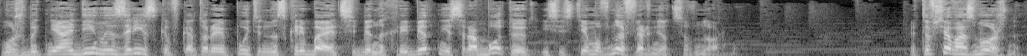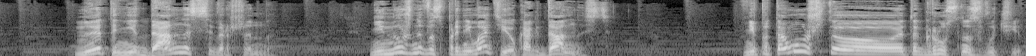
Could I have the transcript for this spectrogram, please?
Может быть, ни один из рисков, которые Путин наскребает себе на хребет, не сработают, и система вновь вернется в норму. Это все возможно. Но это не данность совершенно. Не нужно воспринимать ее как данность. Не потому, что это грустно звучит,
